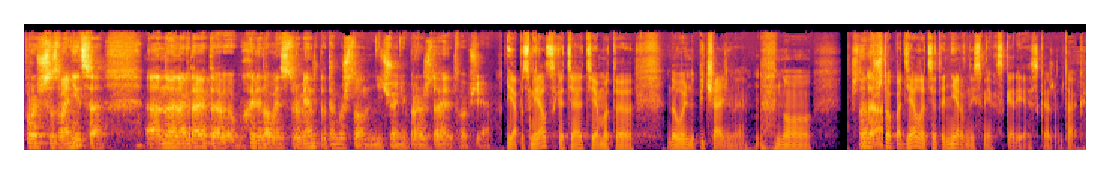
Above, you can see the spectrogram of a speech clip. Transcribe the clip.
проще созвониться, а, но иногда это хреновый инструмент, потому что он ничего не порождает вообще. Я посмеялся, хотя тема-то довольно печальная, но что, ну, да. что поделать, это нервный смех скорее, скажем так.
